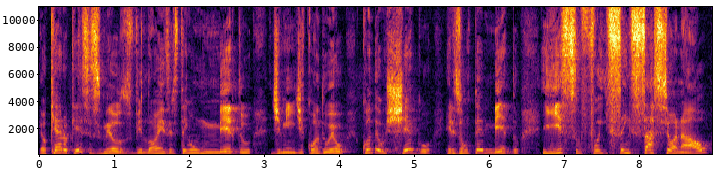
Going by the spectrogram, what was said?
Eu quero que esses meus vilões eles tenham medo de mim, de quando eu quando eu chego, eles vão ter medo. E isso foi sensacional.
